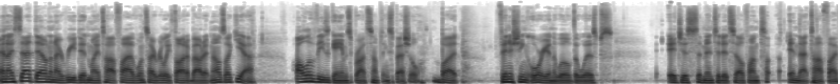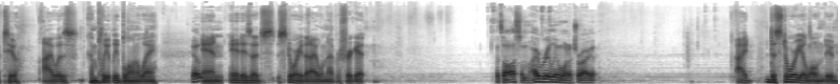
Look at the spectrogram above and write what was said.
And I sat down and I redid my top five once I really thought about it. And I was like, yeah, all of these games brought something special. But finishing Ori and the Will of the Wisps, it just cemented itself on t- in that top five too. I was completely blown away, Yep. and it is a story that I will never forget. That's awesome. I really want to try it. I the story alone, dude.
